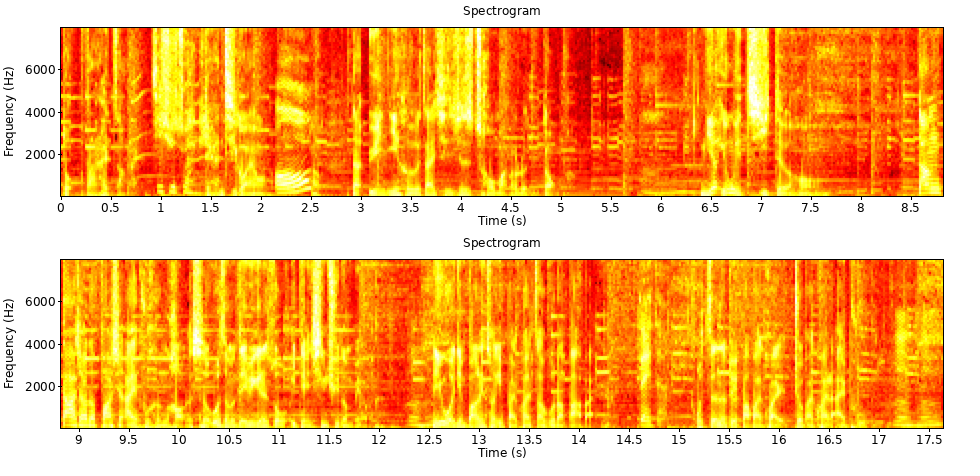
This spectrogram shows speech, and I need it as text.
多，反而还涨哎，继续赚对，很奇怪哦。哦，那原因何在？其实就是筹码的轮动了。哦，你要永远记得哦，当大家都发现爱普很好的时候，为什么 David 跟你说我一点兴趣都没有呢？因为我已经帮你从一百块照顾到八百了。对的，我真的对八百块、九百块的爱普，嗯哼，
